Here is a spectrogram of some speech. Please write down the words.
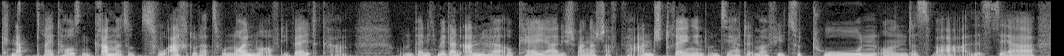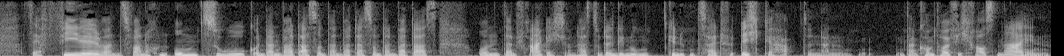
knapp 3000 Gramm, also 2,8 oder 2,9 nur auf die Welt kam. Und wenn ich mir dann anhöre, okay, ja, die Schwangerschaft war anstrengend und sie hatte immer viel zu tun und es war alles sehr, sehr viel, und es war noch ein Umzug und dann war das und dann war das und dann war das. Und dann frage ich, und hast du denn genug, genügend Zeit für dich gehabt? Und dann dann kommt häufig raus, nein,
